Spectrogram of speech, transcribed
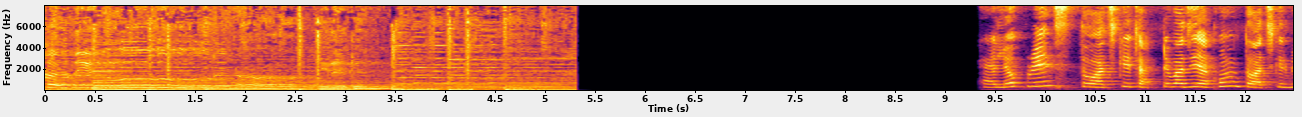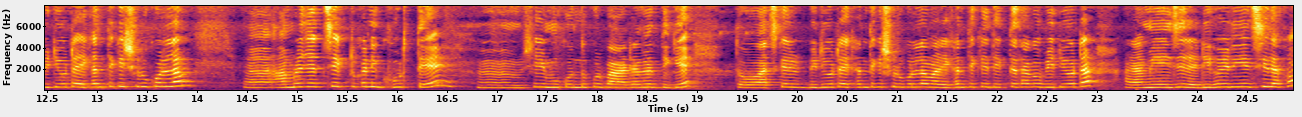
ਕਦੀ ਦੂਰ ਨਾ ਤੇਰੇ ਬਿਨ হ্যালো ফ্রেন্ডস তো আজকে চারটে বাজে এখন তো আজকের ভিডিওটা এখান থেকে শুরু করলাম আহ, আমরা যাচ্ছি একটুখানি ঘুরতে উম, সেই মুকুন্দপুর পাড়াডাঙ্গার দিকে তো আজকের ভিডিওটা এখান থেকে শুরু করলাম, আর এখান থেকে দেখতে থাকো ভিডিওটা। আর আমি এই যে রেডি হয়ে নিয়েছি, দেখো,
